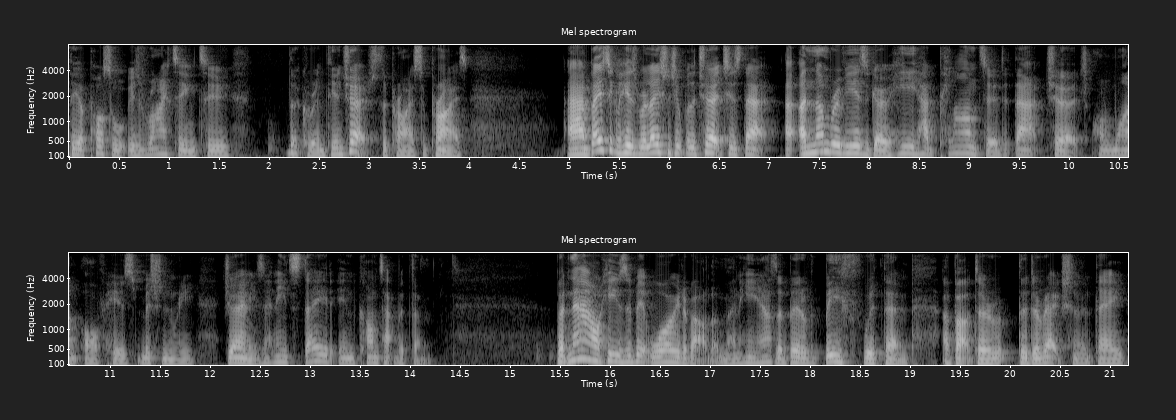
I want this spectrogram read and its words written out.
the apostle, is writing to the Corinthian church. Surprise, surprise. And basically, his relationship with the church is that a number of years ago, he had planted that church on one of his missionary journeys and he'd stayed in contact with them. But now he's a bit worried about them and he has a bit of beef with them about the, the direction that they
